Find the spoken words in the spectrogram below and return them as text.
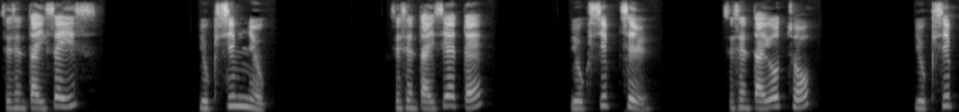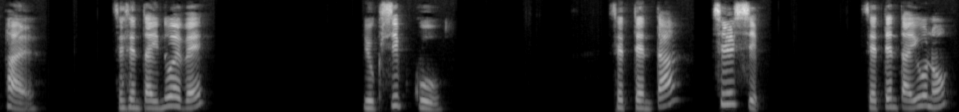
66 66 67 67 68 68 69 69 70 70 71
